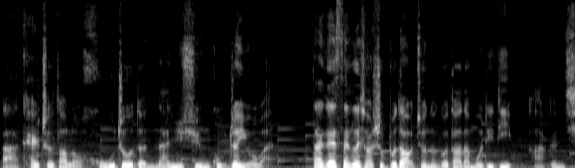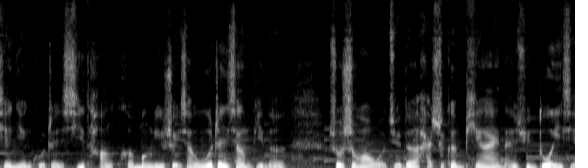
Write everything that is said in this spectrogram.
啊，开车到了湖州的南浔古镇游玩。大概三个小时不到就能够到达目的地啊！跟千年古镇西塘和梦里水乡乌镇相比呢，说实话，我觉得还是更偏爱南浔多一些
